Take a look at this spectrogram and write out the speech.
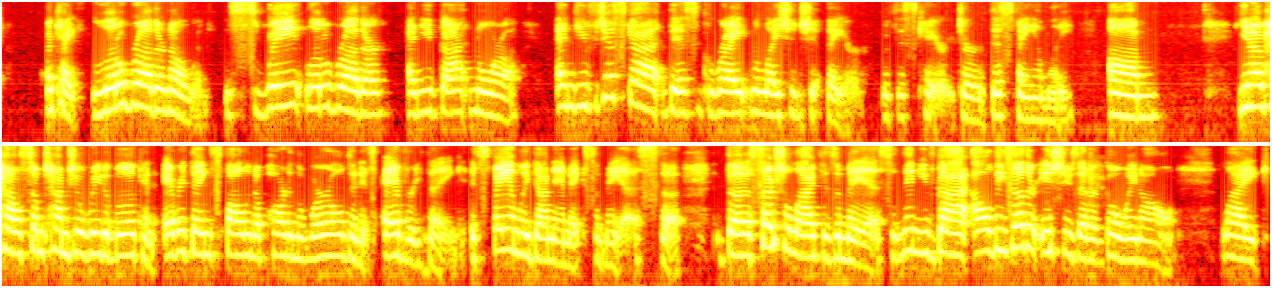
okay, little brother Nolan, sweet little brother, and you've got Nora, and you've just got this great relationship there with this character, this family. Um, you know how sometimes you'll read a book and everything's falling apart in the world and it's everything. It's family dynamics a mess. The the social life is a mess. And then you've got all these other issues that are going on. Like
